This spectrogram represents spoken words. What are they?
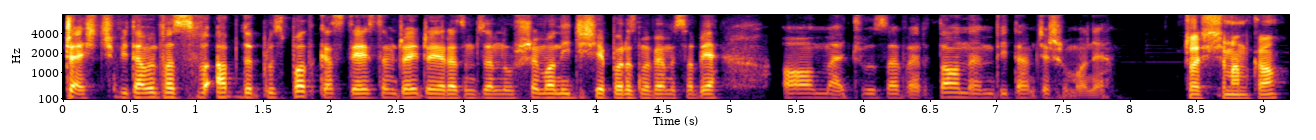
Cześć, witamy Was w Up The Plus Podcast. Ja jestem JJ, razem ze mną Szymon i dzisiaj porozmawiamy sobie o meczu z Evertonem. Witam Cię, Szymonie. Cześć, siemanko.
